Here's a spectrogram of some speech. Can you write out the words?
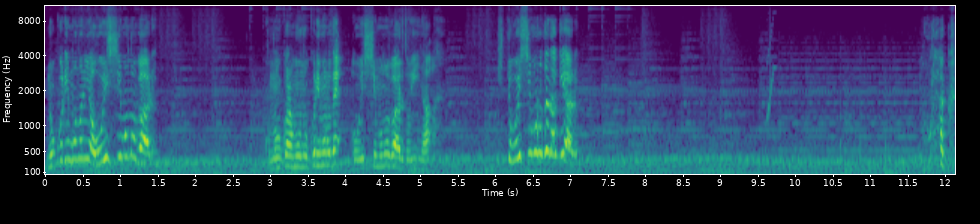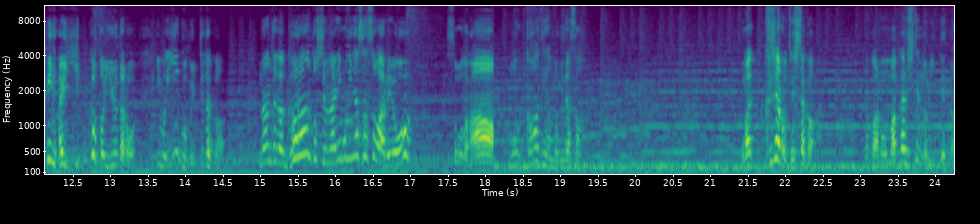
残り物には美味しいものがある。この子からも残り物で美味しいものがあるといいな。きっと美味しいものだらけある。ほら食いないこと言うだろう。今いいこと言ってたか。なんだかガランとして何もいなさそうあるよ。そうだな。おガーディアンの皆さん。お前クジャの手下か？なんかあの魔界してんのに言ってんな。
